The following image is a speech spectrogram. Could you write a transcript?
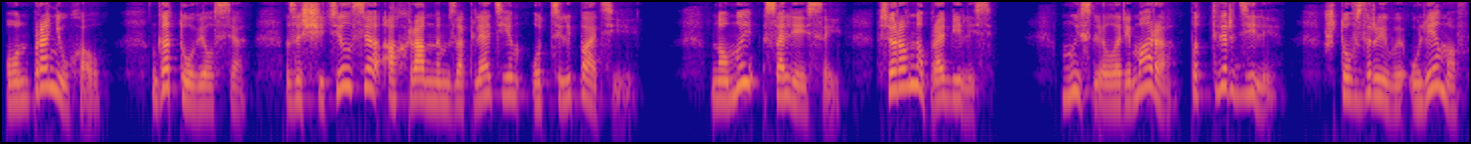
Он пронюхал, готовился, защитился охранным заклятием от телепатии. Но мы с Олейсой все равно пробились. Мысли Ларимара подтвердили, что взрывы у лемов –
